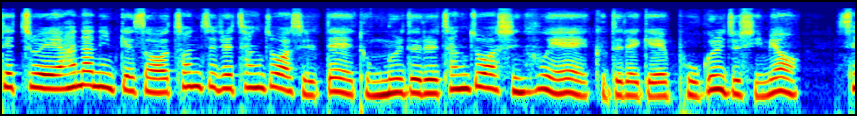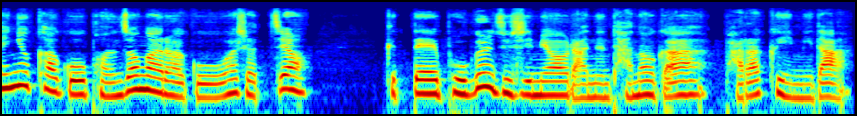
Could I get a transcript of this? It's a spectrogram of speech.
태초에 하나님께서 천지를 창조하실 때 동물들을 창조하신 후에 그들에게 복을 주시며 생육하고 번성하라고 하셨죠? 그때 복을 주시며 라는 단어가 바라크입니다.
